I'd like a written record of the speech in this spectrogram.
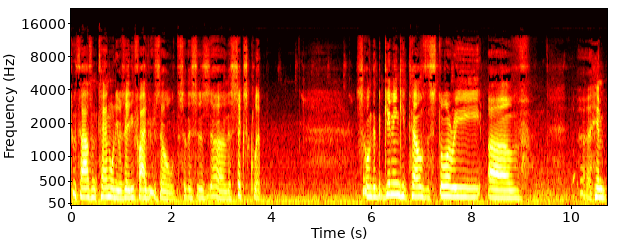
2010 when he was 85 years old. So this is uh, the sixth clip. So in the beginning, he tells the story of uh, him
